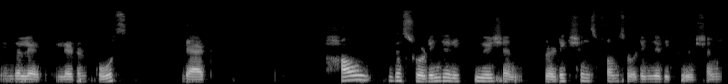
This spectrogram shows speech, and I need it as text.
in the later course that how the Schrodinger equation predictions from Schrodinger equation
